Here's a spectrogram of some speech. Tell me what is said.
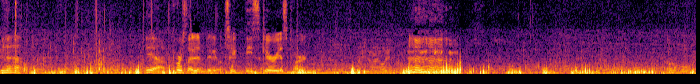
Yeah. Yeah, of course I didn't videotape the scariest part. It's pretty gnarly. Oh.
